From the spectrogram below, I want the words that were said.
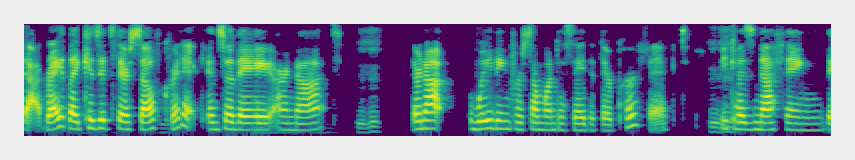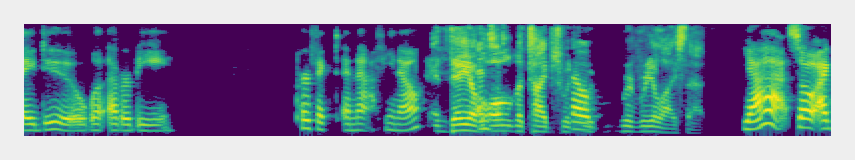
that, right? Like because it's their self critic, and so they are not. Mm-hmm. They're not waiting for someone to say that they're perfect mm-hmm. because nothing they do will ever be perfect enough, you know? And they of and all the types would, so, would, would realize that. Yeah. So I,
